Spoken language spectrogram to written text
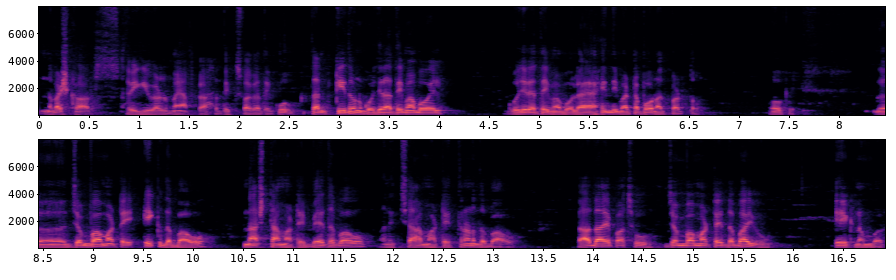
નમસ્કાર સ્વિગી વર્લ્ડમાં આપકા હાર્દિક સ્વાગત છે. તને કીધું ને ગુજરાતીમાં બોલ. ગુજરાતીમાં બોલાય હિન્દીમાં ટપો નથી પડતો. ઓકે. જમવા માટે એક દબાવો, નાસ્તા માટે બે દબાવો અને ચા માટે ત્રણ દબાવો. દાદાએ પાછું જમવા માટે દબાવ્યું. એક નંબર.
